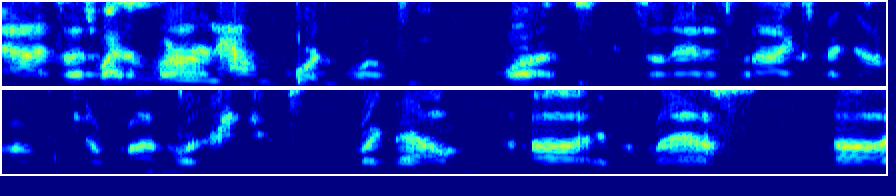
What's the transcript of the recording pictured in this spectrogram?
Uh, so that's why to learn how important loyalty was. And so that is what I expect out of my, you know, my partnerships right now. Uh, and the last uh,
